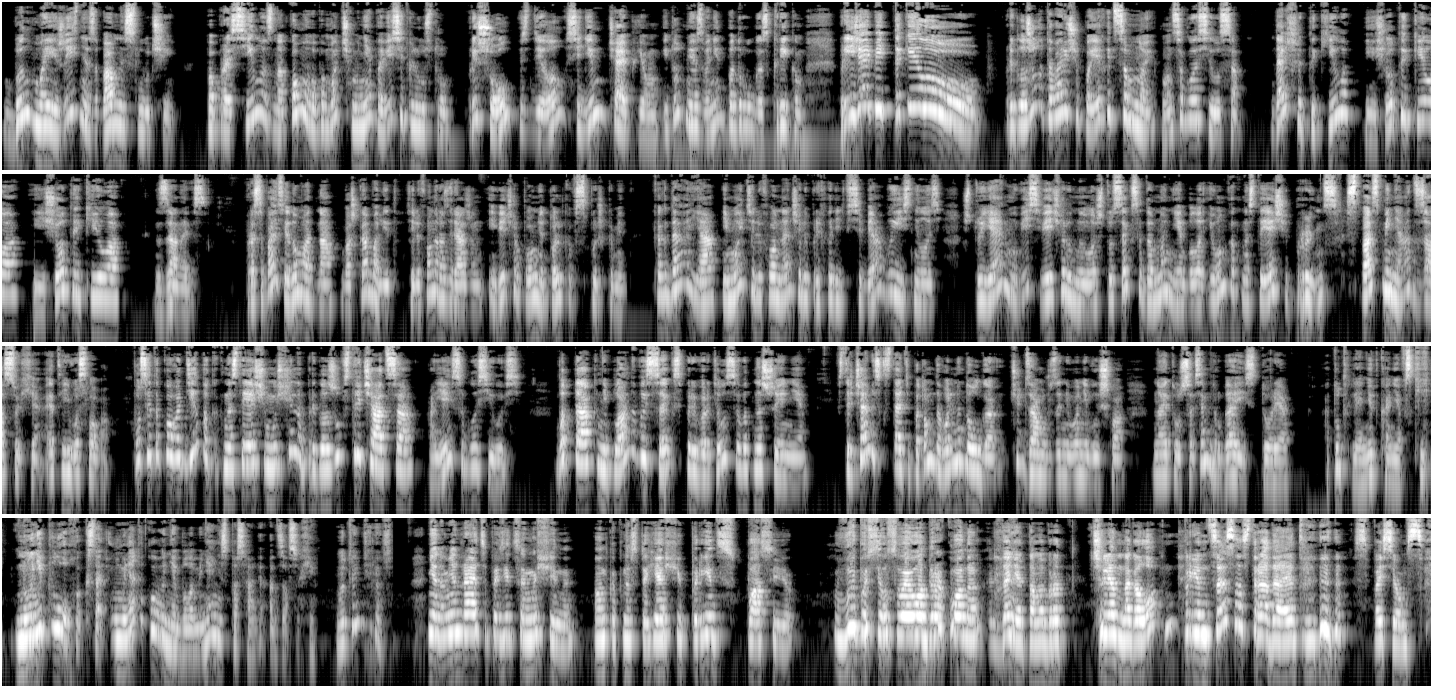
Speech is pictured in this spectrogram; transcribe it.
Был в моей жизни забавный случай. Попросила знакомого помочь мне повесить люстру. Пришел, сделал, сидим, чай пьем. И тут мне звонит подруга с криком «Приезжай пить текилу!» Предложила товарищу поехать со мной. Он согласился. Дальше текила, еще текила, еще текила. Занавес. Просыпаюсь я дома одна, башка болит, телефон разряжен, и вечер помню только вспышками. Когда я и мой телефон начали приходить в себя, выяснилось, что я ему весь вечер ныла, что секса давно не было, и он, как настоящий принц, спас меня от засухи. Это его слова. После такого дела, как настоящий мужчина, предложил встречаться, а я и согласилась. Вот так неплановый секс превратился в отношения. Встречались, кстати, потом довольно долго, чуть замуж за него не вышла, но это уж совсем другая история. А тут Леонид Коневский. Ну, неплохо, кстати. У меня такого не было, меня не спасали от засухи. Ну, это интересно. Не, ну мне нравится позиция мужчины. Он как настоящий принц спас ее. Выпустил своего дракона. Да нет, там, наоборот, член наголо, принцесса страдает. Спасемся.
